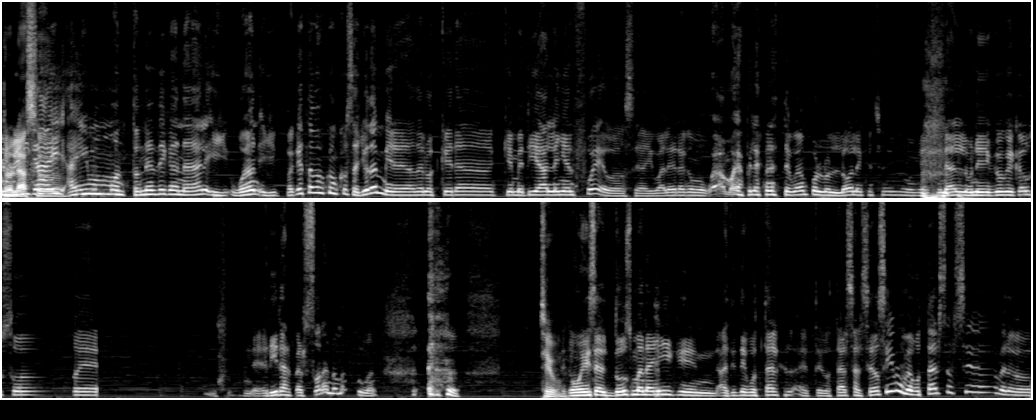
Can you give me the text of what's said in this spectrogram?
trollazo. hay, hay montones de canales y, weón, ¿y para qué estamos con cosas? Yo también era de los que era que metía leña al fuego, o sea, igual era como, weón, voy a pelear con este weón por los loles, ¿cachai? Como que al final lo único que causó fue herir a personas nomás, pues, weón. Sí, po. Como dice el Duzman ahí, que a ti te gusta el, te gusta el salseo, sí, pues me gusta el salseo, pero,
